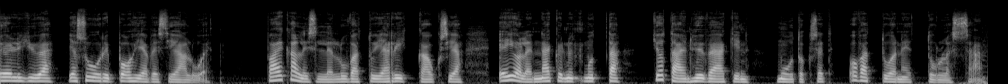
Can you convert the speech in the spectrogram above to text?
öljyä ja suuri pohjavesialue. Paikallisille luvattuja rikkauksia ei ole näkynyt, mutta jotain hyvääkin muutokset ovat tuoneet tullessaan.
